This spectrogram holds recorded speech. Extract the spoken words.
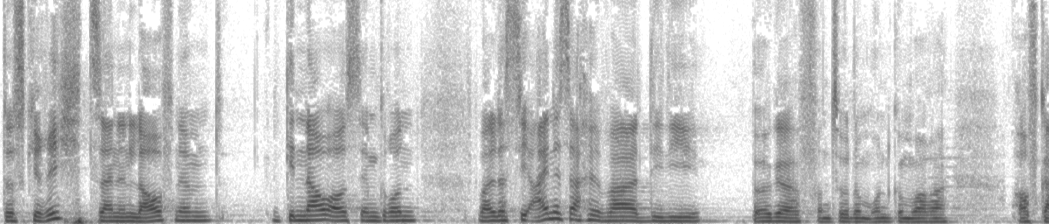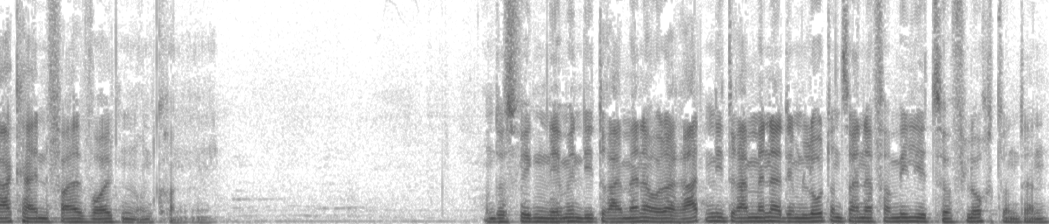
das Gericht seinen Lauf nimmt, genau aus dem Grund, weil das die eine Sache war, die die Bürger von Sodom und Gomorra auf gar keinen Fall wollten und konnten. Und deswegen nehmen die drei Männer oder raten die drei Männer dem Lot und seiner Familie zur Flucht und dann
